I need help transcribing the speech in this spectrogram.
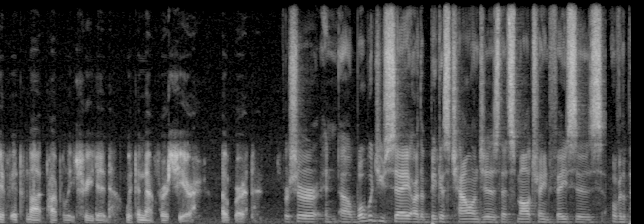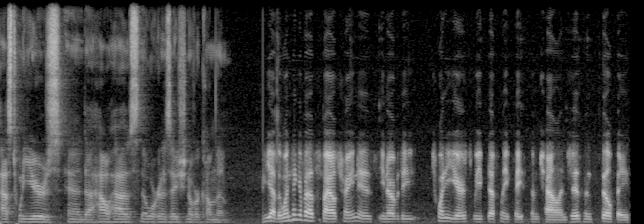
if it's not properly treated within that first year of birth. For sure. And uh, what would you say are the biggest challenges that Smile Train faces over the past 20 years, and uh, how has the organization overcome them? Yeah, the one thing about Smile Train is, you know, over the 20 years, we've definitely faced some challenges and still face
